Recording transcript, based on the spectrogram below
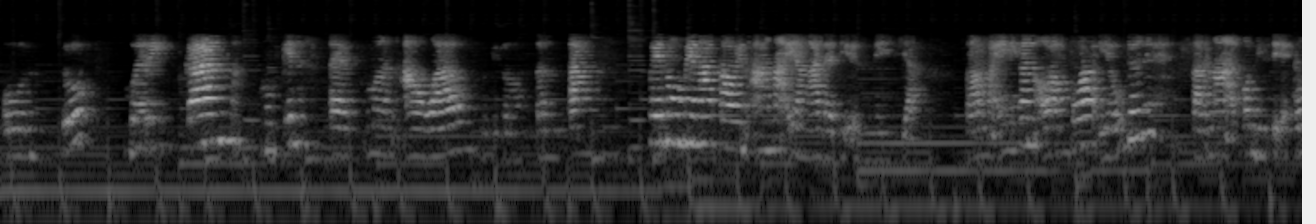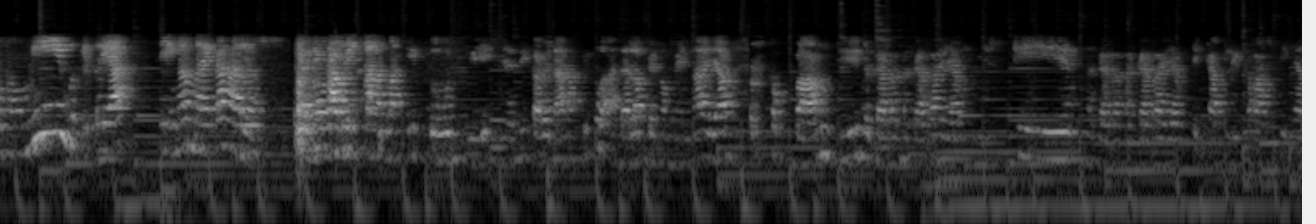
untuk berikan mungkin statement awal begitu tentang fenomena kawin anak yang ada di Indonesia. Selama ini kan orang tua ya udah deh karena kondisi ekonomi begitu ya sehingga mereka harus Jadi kawin anak itu sih, jadi kawin anak itu adalah fenomena yang berkembang di negara-negara yang miskin, negara-negara yang tingkat literasinya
